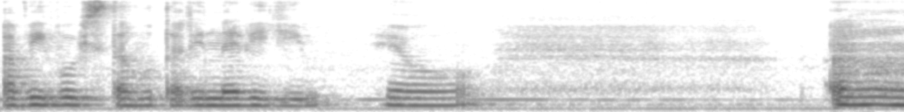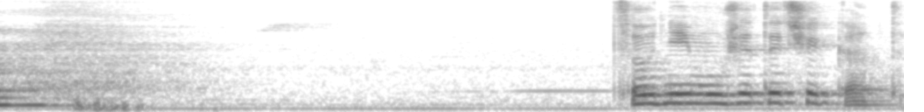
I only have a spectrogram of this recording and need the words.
a vývoj vztahu tady nevidím. Jo. Co od něj můžete čekat?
